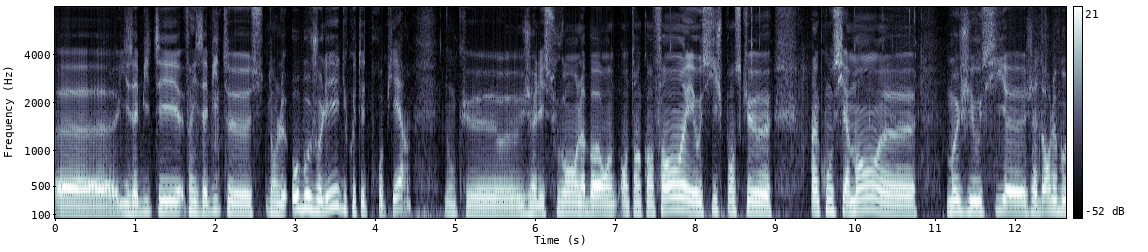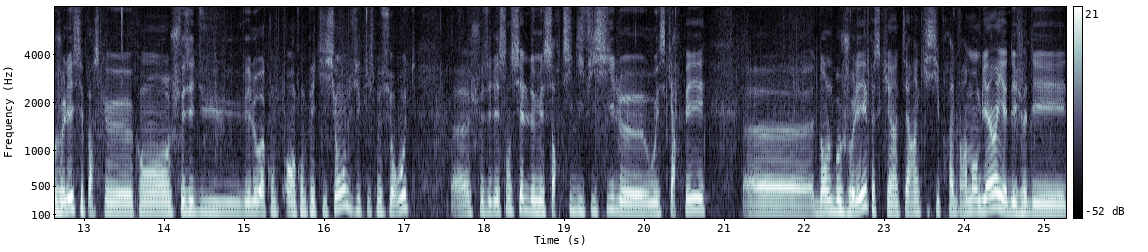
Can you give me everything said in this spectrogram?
euh, ils habitent dans le Haut-Beaujolais, du côté de Propierre. Donc j'allais souvent là-bas en, tant qu'enfant et aussi je pense que inconsciemment, moi j'ai aussi, euh, j'adore le Beaujolais, c'est parce que quand je faisais du vélo en compétition, du cyclisme sur route, euh, je faisais l'essentiel de mes sorties difficiles euh, ou escarpées dans le Beaujolais parce qu'il y a un terrain qui s'y prête vraiment bien, il y a déjà des,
